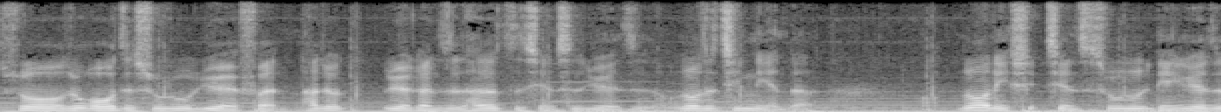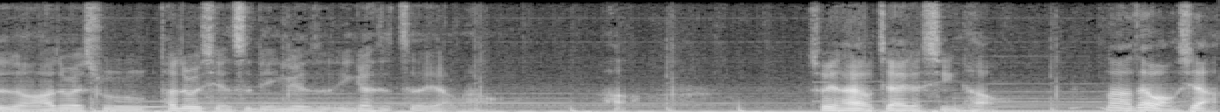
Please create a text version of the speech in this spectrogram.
说，如果我只输入月份，它就月跟日，它就只显示月日哦。如果是今年的，哦如果你显显示输入年月日的话，它就会输入，它就会显示年月日，应该是这样啦。哦好，所以它有加一个星号。那再往下，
